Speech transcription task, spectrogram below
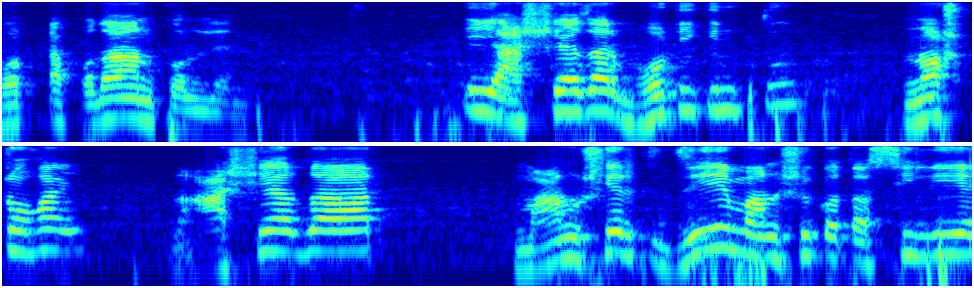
ভোটটা প্রদান করলেন। এই আশি হাজার ভোটই কিন্তু নষ্ট হয়। আশি হাজার মানুষের যে মানসিকতা সিলিয়ে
